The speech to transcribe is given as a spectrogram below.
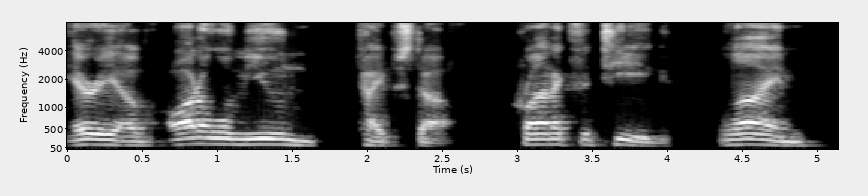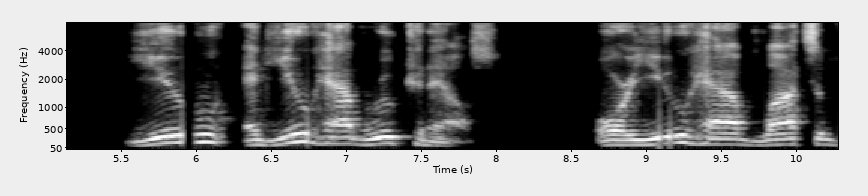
area of autoimmune type stuff, chronic fatigue, Lyme, you and you have root canals, or you have lots of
